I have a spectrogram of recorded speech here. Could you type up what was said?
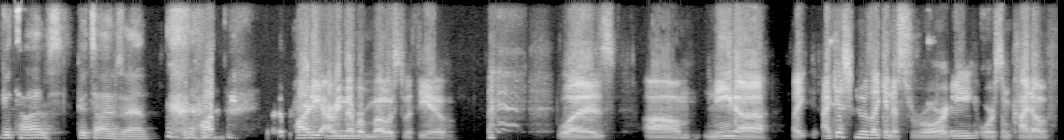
good times. Good times, man. the party I remember most with you was um, Nina. Like, I guess she was like in a sorority or some kind of,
